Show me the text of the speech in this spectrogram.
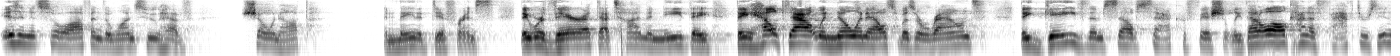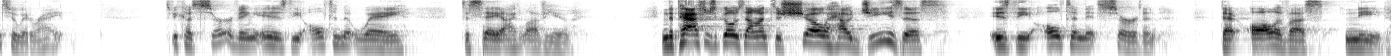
Isn't it so often the ones who have shown up and made a difference? They were there at that time in need. They, they helped out when no one else was around. They gave themselves sacrificially. That all kind of factors into it, right? It's because serving is the ultimate way to say, I love you. And the passage goes on to show how Jesus is the ultimate servant that all of us need.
